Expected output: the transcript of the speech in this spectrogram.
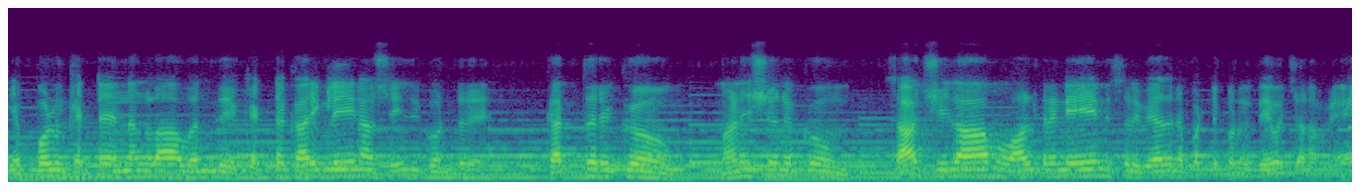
எப்பொழுதும் கெட்ட எண்ணங்களா வந்து கெட்ட காரியங்களையே நான் செய்து கொண்டு கத்தருக்கும் மனுஷனுக்கும் சாட்சி இல்லாம வாழ்றேனேன்னு சொல்லி வேதனைப்பட்டு கொண்டு தேவச்சனமே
